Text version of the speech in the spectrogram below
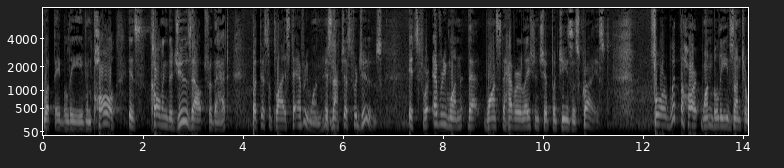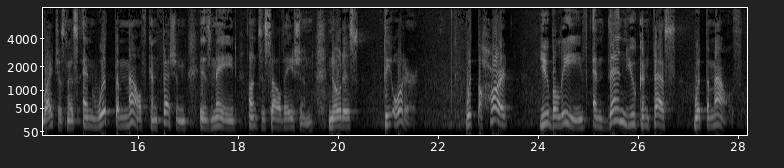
what they believe. And Paul is calling the Jews out for that, but this applies to everyone. It's not just for Jews. It's for everyone that wants to have a relationship with Jesus Christ. For with the heart one believes unto righteousness, and with the mouth confession is made unto salvation. Notice the order. With the heart you believe, and then you confess with the mouth.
